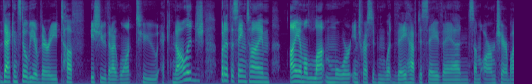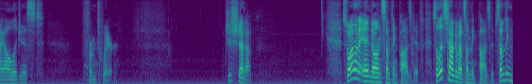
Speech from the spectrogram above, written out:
that can still be a very tough issue that I want to acknowledge, but at the same time, I am a lot more interested in what they have to say than some armchair biologist from Twitter. Just shut up. So I want to end on something positive. So let's talk about something positive. Something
